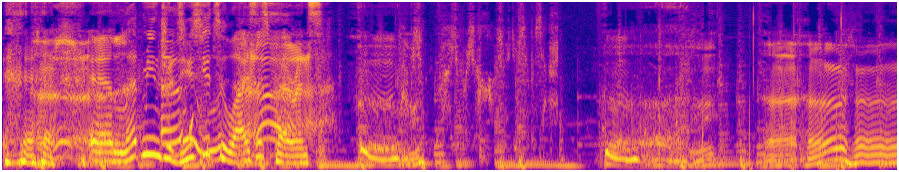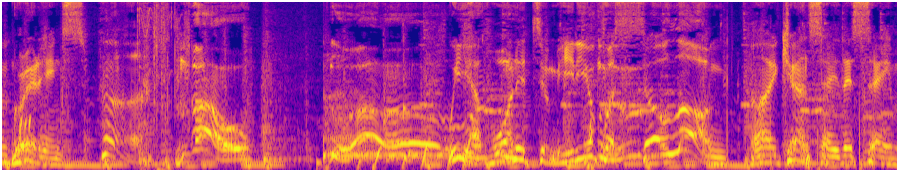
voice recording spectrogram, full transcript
And let me introduce you to Liza's parents. Greetings. Huh. Oh! Whoa. We have wanted to meet you for so long. I can't say the same.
